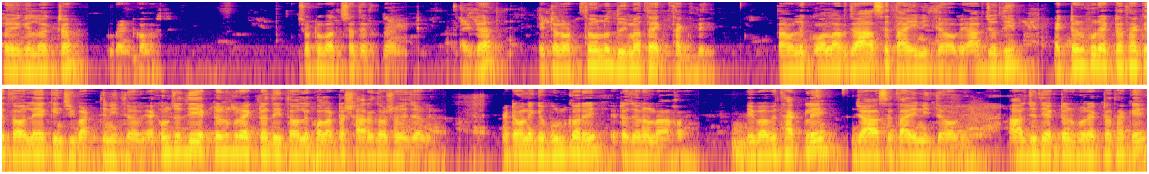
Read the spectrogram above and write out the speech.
হয়ে গেল একটা ব্র্যান্ড কলার ছোট বাচ্চাদের ব্র্যান্ড এটা, এটার অর্থ হলো দুই মাথা এক থাকবে। তাহলে কলার যা আছে তাই নিতে হবে। আর যদি একটার উপর একটা থাকে, তাহলে এক ইঞ্চি বাড়তি নিতে হবে। এখন যদি একটার উপর একটা দিই, তাহলে কলারটা সাড়ে দশ হয়ে যাবে। এটা অনেকে ভুল করে, এটা যেন না হয়। এভাবে থাকলে যা আছে তাই নিতে হবে। আর যদি একটার উপর একটা থাকে,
